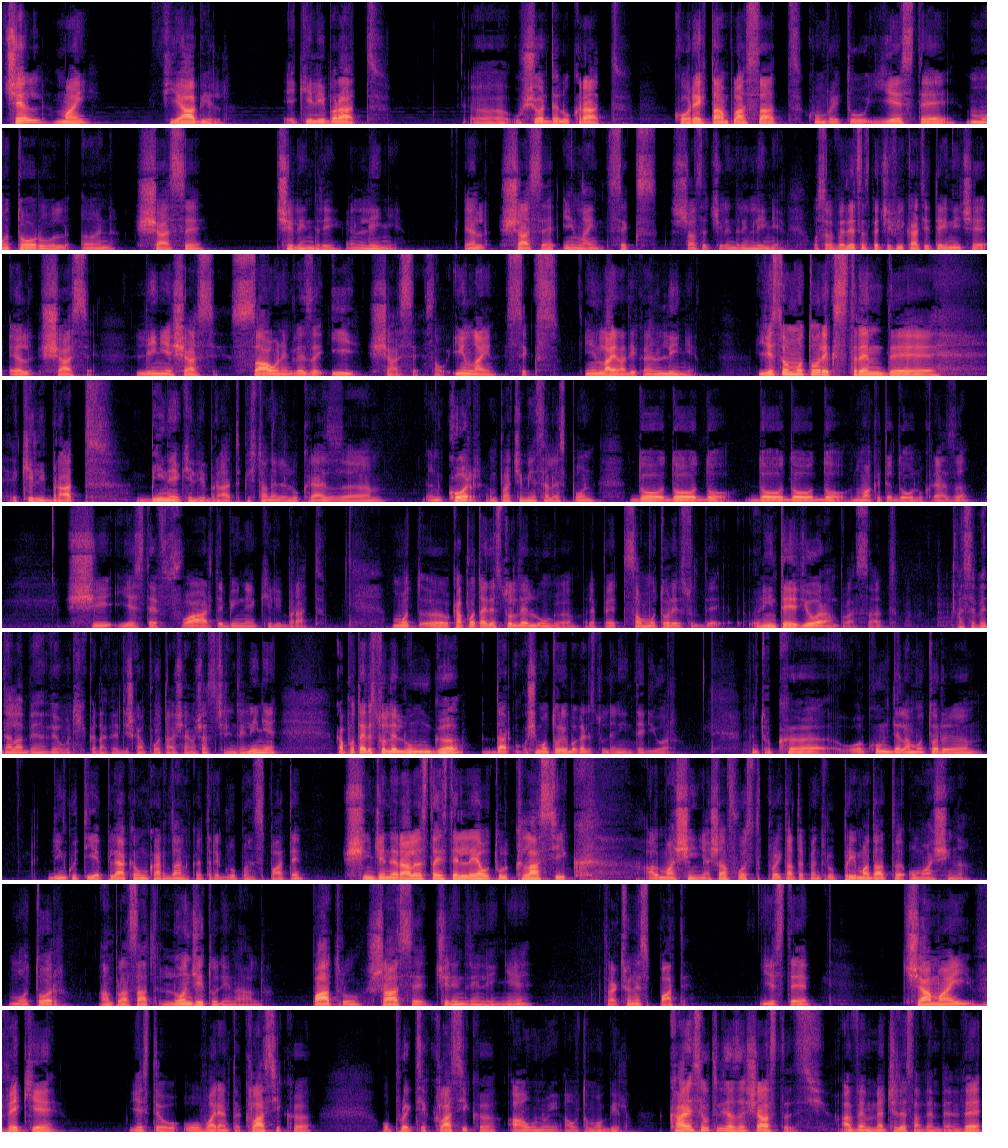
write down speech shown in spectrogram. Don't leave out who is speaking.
Speaker 1: cel mai fiabil, echilibrat, uh, ușor de lucrat, corect amplasat, cum vrei tu, este motorul în 6 cilindri în linie. L6 inline 6, 6 cilindri în linie. O să-l vedeți în specificații tehnice L6, linie 6 sau în engleză I6 sau inline 6. Inline adică în linie. Este un motor extrem de echilibrat, bine echilibrat. Pistoanele lucrează în cor, îmi place mie să le spun. Două, două, două, două, două, două, numai câte două lucrează și este foarte bine echilibrat. Mot- uh, capota e destul de lungă, repet, sau motorul e destul de în interior amplasat. Se vedea la BMW-uri, că dacă ridici capota așa, ai un 6 cilindri în linie. Capota e destul de lungă, dar și motorul e băgat destul de în interior. Pentru că, oricum, de la motor uh, din cutie pleacă un cardan către grup în spate și, în general, ăsta este layoutul clasic al mașinii. Așa a fost proiectată pentru prima dată o mașină. Motor amplasat longitudinal, 4-6 cilindri în linie, tracțiune spate. Este cea mai veche, este o, o variantă clasică, o proiecție clasică a unui automobil, care se utilizează și astăzi. Avem Mercedes, avem BMW,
